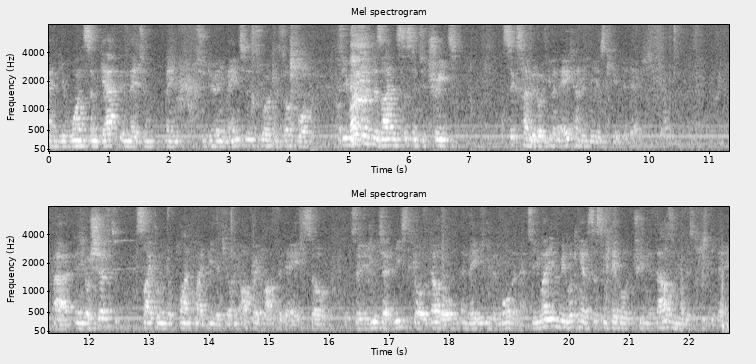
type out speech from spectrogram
and you want some gap in there to, to do any maintenance work and so forth. So you might want to design the system to treat 600 or even 800 meters cubed a day. Uh, and your shift cycle in your plant might be that you only operate half a day, so, so you need to at least go double and maybe even more than that. So you might even be looking at a system capable of treating 1,000 meters cubed a day,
